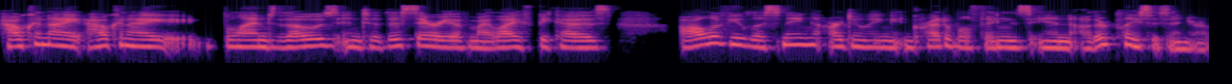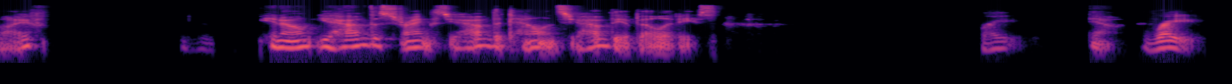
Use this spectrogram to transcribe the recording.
How can I how can I blend those into this area of my life because all of you listening are doing incredible things in other places in your life. Mm-hmm. You know, you have the strengths, you have the talents, you have the abilities. Right. Yeah. Right.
